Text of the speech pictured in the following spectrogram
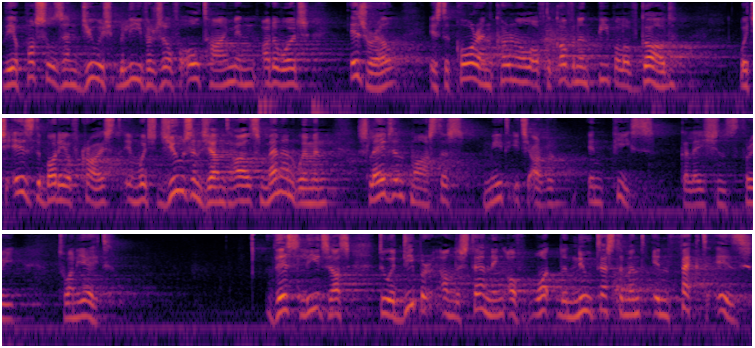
The apostles and Jewish believers of all time, in other words, Israel, is the core and kernel of the covenant people of God, which is the body of Christ, in which Jews and Gentiles, men and women, slaves and masters meet each other in peace. Galatians 3:28. This leads us to a deeper understanding of what the New Testament in fact is.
